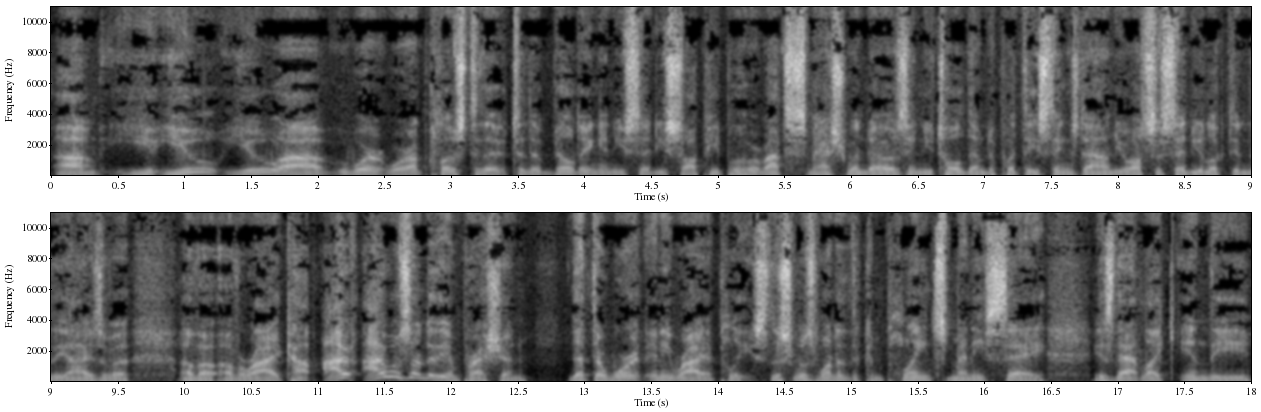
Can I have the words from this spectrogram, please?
um, no. you you you uh, were were up close to the to the building, and you said you saw people who were about to smash windows, and you told them to put these things down. You also said you looked into the eyes of a of a of a riot cop. I I was under the impression that there weren't any riot police. This was one of the complaints many say is that like in the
